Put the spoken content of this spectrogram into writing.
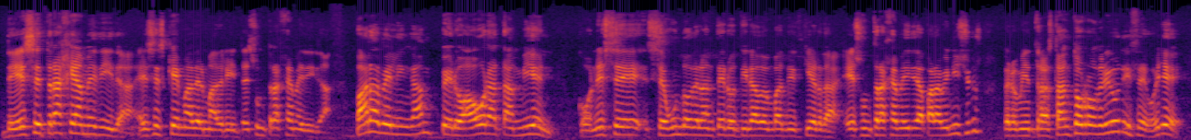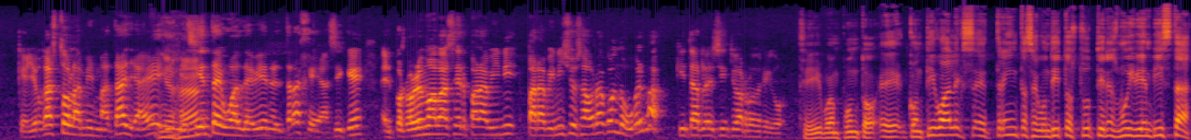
de ese traje a medida, ese esquema del Madrid, es un traje a medida para Bellingham, pero ahora también con ese segundo delantero tirado en banda izquierda es un traje a medida para Vinicius, pero mientras tanto Rodrigo dice, oye, que yo gasto la misma talla, ¿eh? Y me sienta igual de bien el traje. Así que el problema va a ser para, Vini- para Vinicius ahora cuando vuelva, quitarle el sitio a Rodrigo. Sí, buen punto. Eh, contigo, Alex, eh, 30 segunditos. Tú tienes muy bien vista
